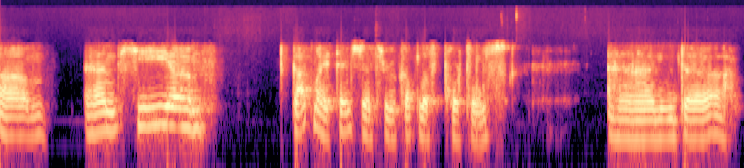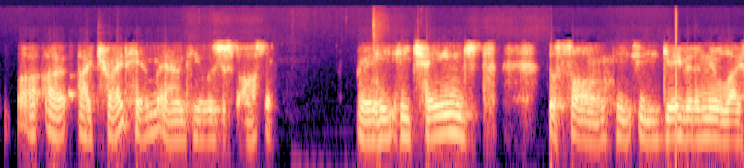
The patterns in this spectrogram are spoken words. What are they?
um, and he um, got my attention through a couple of portals, and uh, I, I tried him, and he was just awesome. I mean, he, he changed the song. He, he gave it a new life.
